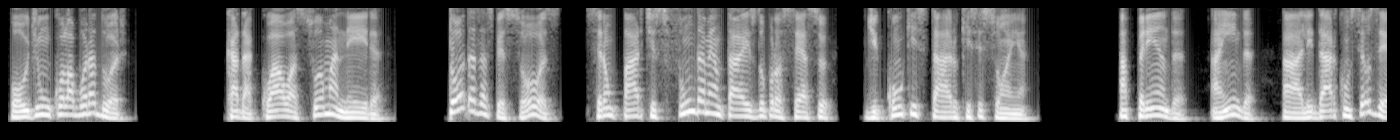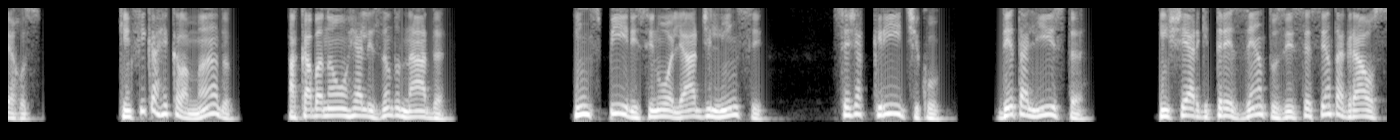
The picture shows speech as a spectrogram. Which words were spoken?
ou de um colaborador. Cada qual à sua maneira. Todas as pessoas serão partes fundamentais do processo de conquistar o que se sonha. Aprenda, ainda, a lidar com seus erros. Quem fica reclamando acaba não realizando nada. Inspire-se no olhar de Lince. Seja crítico, detalhista. Enxergue 360 graus.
